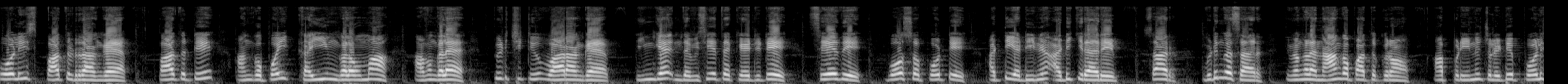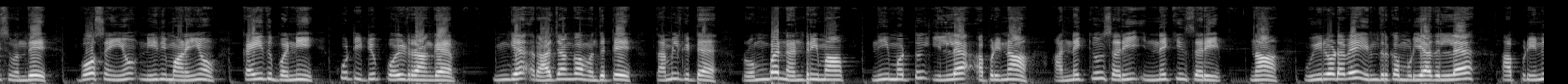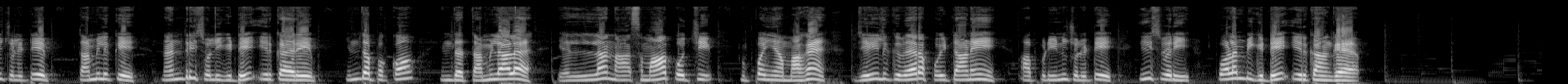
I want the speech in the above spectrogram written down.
போலீஸ் பார்த்துடுறாங்க. பார்த்துட்டு அங்கே போய் கையும் களவுமா அவங்கள பிடிச்சிட்டு வராங்க. இங்கே இந்த விஷயத்த கேட்டுட்டு சேது போஸை போட்டு அட்டி அட்டின்னு அடிக்கிறாரு. சார் விடுங்க சார் இவங்கள நாங்கள் பார்த்துக்குறோம் அப்படின்னு சொல்லிட்டு போலீஸ் வந்து போஸையும் நீதிமானையும் கைது பண்ணி கூட்டிட்டு போயிடுறாங்க. இங்கே ராஜாங்கம் வந்துட்டு தமிழ்கிட்ட ரொம்ப நன்றிமா நீ மட்டும் இல்லை அப்படின்னா அன்னைக்கும் சரி இன்னைக்கும் சரி நான் உயிரோடவே இருந்திருக்க முடியாதுல்ல அப்படின்னு சொல்லிட்டு தமிழுக்கு நன்றி சொல்லிக்கிட்டு இருக்காரு. இந்த பக்கம் இந்த தமிழால் எல்லாம் நாசமாக போச்சு. இப்போ என் மகன் ஜெயிலுக்கு வேற போயிட்டானே அப்படின்னு சொல்லிட்டு ஈஸ்வரி புலம்பிக்கிட்டே இருக்காங்க.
